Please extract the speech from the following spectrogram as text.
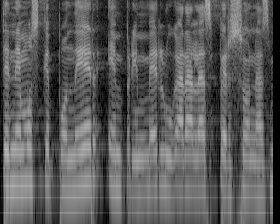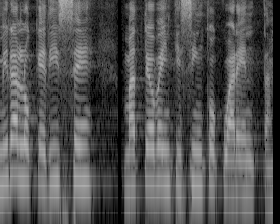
tenemos que poner en primer lugar a las personas. Mira lo que dice Mateo 25, 40.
